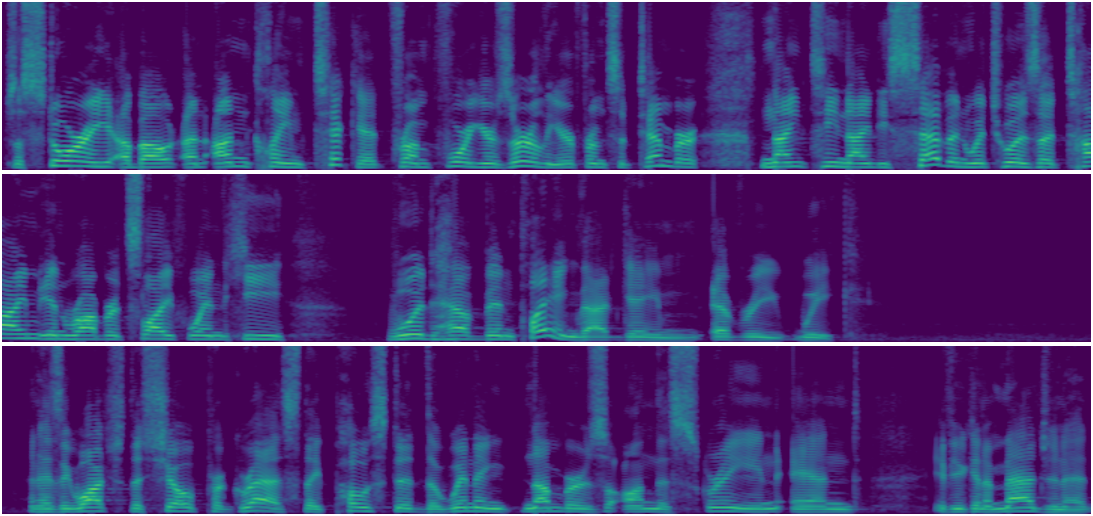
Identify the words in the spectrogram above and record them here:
It's a story about an unclaimed ticket from four years earlier, from September 1997, which was a time in Robert's life when he would have been playing that game every week. And as he watched the show progress, they posted the winning numbers on the screen. And if you can imagine it,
